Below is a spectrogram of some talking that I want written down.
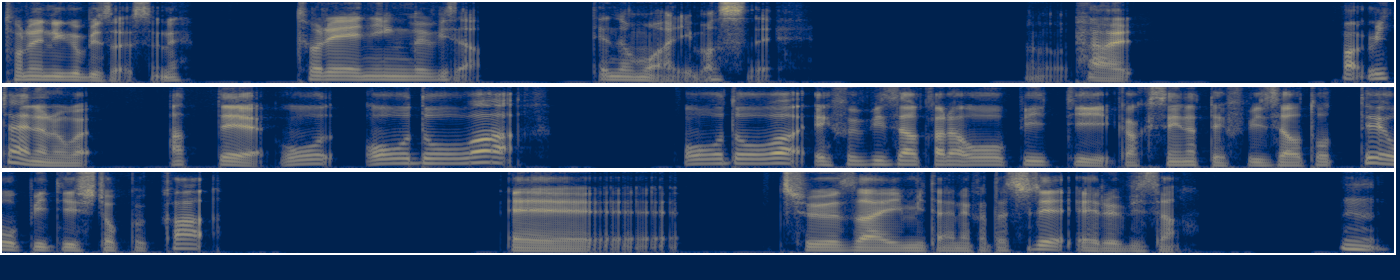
トレーニングビザですよね。トレーニングビザってのもありますね。うんはい。まあ、みたいなのがあって、お王道は、王道は F ビザから OPT、学生になって F ビザを取って OPT 取得か、えー、駐在みたいな形で L ビザ。うん。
